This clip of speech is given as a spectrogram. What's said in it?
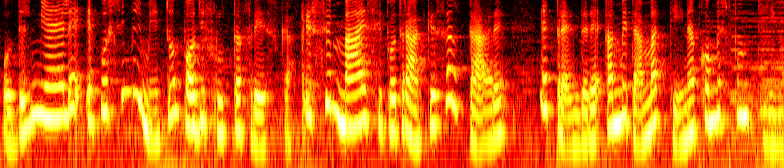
o del miele e possibilmente un po' di frutta fresca, che semmai si potrà anche saltare e prendere a metà mattina come spuntino.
